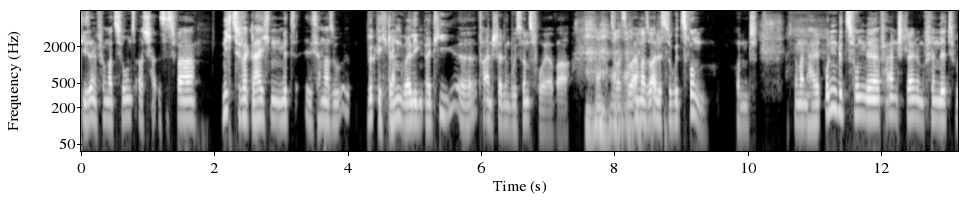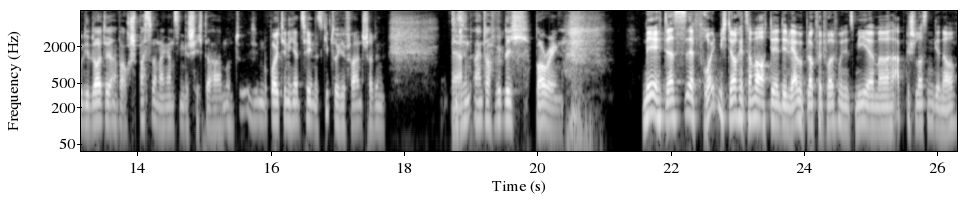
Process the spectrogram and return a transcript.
dieser Informationsausschau, es war nicht zu vergleichen mit, ich sag mal so, wirklich langweiligen IT-Veranstaltungen, wo ich sonst vorher war. Es war so einmal so alles so gezwungen. Und wenn man halt ungezwungene Veranstaltungen findet, wo die Leute einfach auch Spaß an der ganzen Geschichte haben, und ich wollte dir nicht erzählen, es gibt solche Veranstaltungen, die ja. sind einfach wirklich boring. Nee, das äh, freut mich doch. Jetzt haben wir auch den, den Werbeblock für 12 Minutes Me äh, mal abgeschlossen, genau.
